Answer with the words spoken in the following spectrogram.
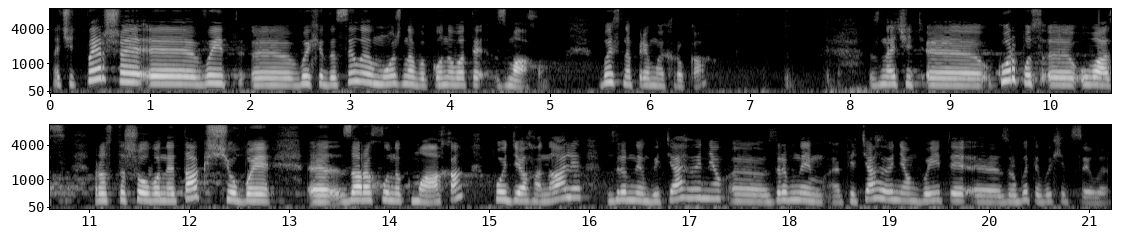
Значить, перший е, вид е, вихіду силою можна виконувати з махом. Без на прямих руках. Значить, е, корпус е, у вас розташований так, щоб е, за рахунок маха по діагоналі зривним витягуванням, зривним підтягуванням вийти, зробити вихід сили.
